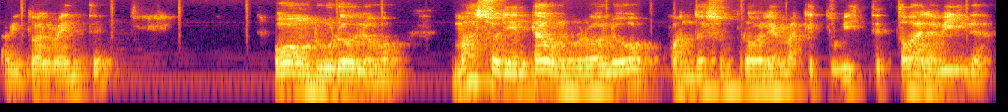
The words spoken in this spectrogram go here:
habitualmente, o a un urólogo. Más orientado a un urólogo cuando es un problema que tuviste toda la vida.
